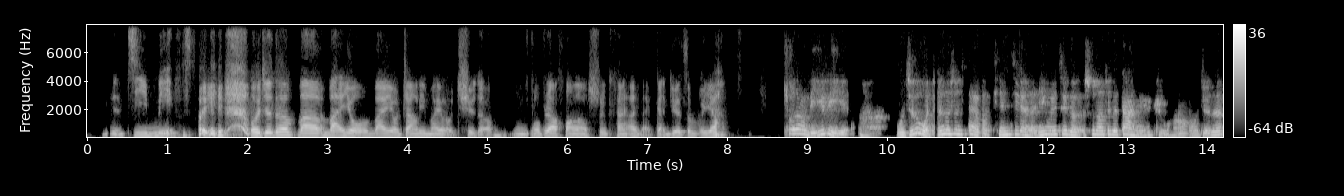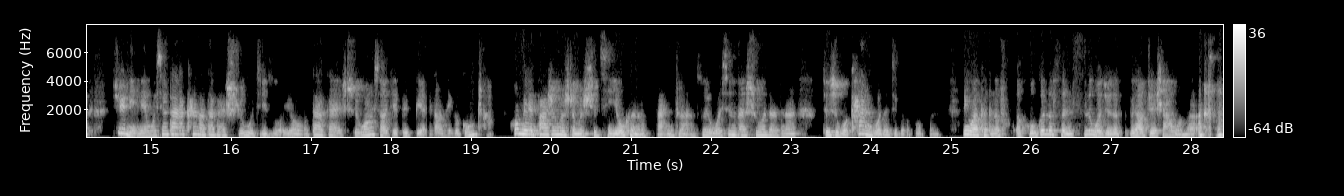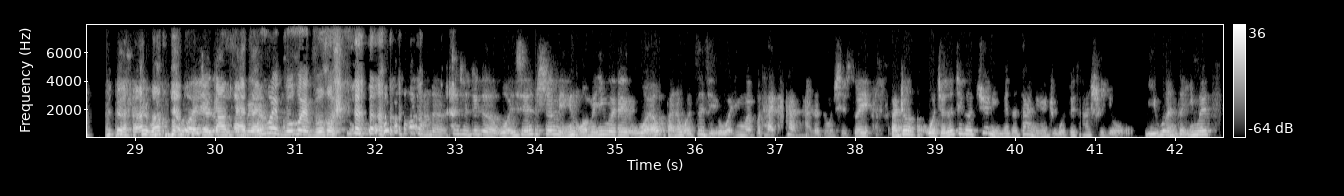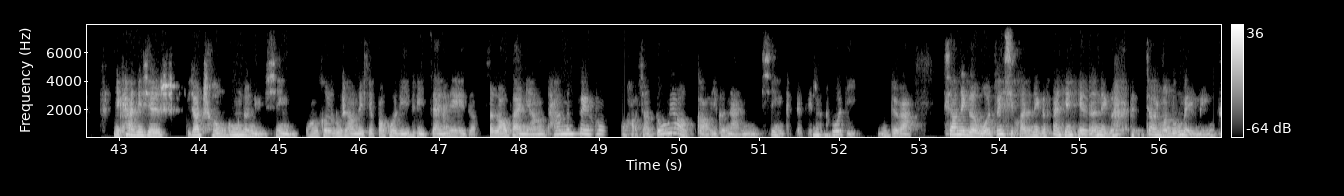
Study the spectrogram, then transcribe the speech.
机密，所以我觉得蛮蛮有蛮有张力，蛮有趣的。嗯，我不知道黄老师看来感觉怎么样？说到李李啊，我觉得我真的是带有偏见的，因为这个说到这个大女主哈，我觉得剧里面，我现在大家看到大概十五集左右，大概是汪小姐被贬到那个工厂，后面发生了什么事情，有可能反转，所以我现在说的呢，就是我看过的这个部分。另外，可能胡歌的粉丝，我觉得不要追杀我们。我我也刚才在不会不会不会。非常的，就是这个，我先声明，我们因为我反正我自己，我因为不太看他的东西，所以反正我觉得这个剧里面的大女主，我对她是有疑问的，因为你看那些比较成功的女性，黄河路上那些，包括李李在内的老板娘，她们背后好像都要搞一个男性给给她托底，对吧？像那个我最喜欢的那个范甜甜的那个 叫什么卢美玲，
